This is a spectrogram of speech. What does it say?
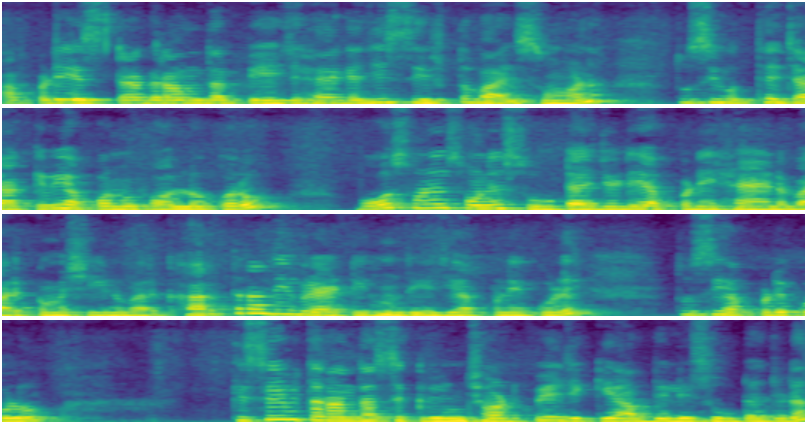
ਆਪਣੇ ਇੰਸਟਾਗ੍ਰam ਦਾ ਪੇਜ ਹੈਗਾ ਜੀ ਸਿਫਤ ਵਾਈ ਸੁਮਨ। ਤੁਸੀਂ ਉੱਥੇ ਜਾ ਕੇ ਵੀ ਆਪਾਂ ਨੂੰ ਫੋਲੋ ਕਰੋ। ਬਹੁਤ ਸੋਹਣੇ ਸੋਹਣੇ ਸੂਟ ਹੈ ਜਿਹੜੇ ਆਪਣੇ ਹੈਂਡ ਵਰਕ ਮਸ਼ੀਨ ਵਰਕ ਹਰ ਤਰ੍ਹਾਂ ਦੀ ਵੈਰਾਈਟੀ ਹੁੰਦੀ ਹੈ ਜੀ ਆਪਣੇ ਕੋਲੇ। ਤੁਸੀਂ ਆਪਣੇ ਕੋਲੋਂ ਕਿਸੇ ਵੀ ਤਰ੍ਹਾਂ ਦਾ ਸਕਰੀਨਸ਼ਾਟ ਭੇਜ ਕੇ ਆਪਦੇ ਲਈ ਸੂਟ ਆ ਜਿਹੜਾ,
